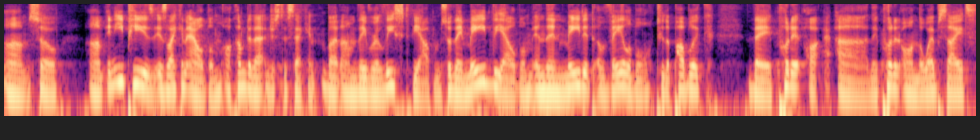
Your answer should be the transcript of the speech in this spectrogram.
Um, so um, an EP is, is like an album. I'll come to that in just a second. But um, they released the album. So they made the album and then made it available to the public. They put it uh, uh, they put it on the websites.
